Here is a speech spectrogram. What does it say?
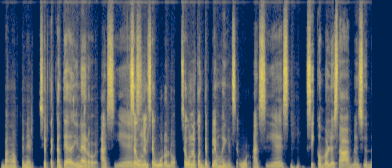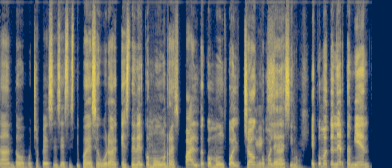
van a obtener cierta cantidad de dinero. ¿verdad? Así es. Según el seguro, lo, según lo contemplemos en el seguro. Así es. Sí, como lo estabas mencionando, muchas veces ese tipo de seguro es tener como un respaldo, como un colchón, como le decimos. Es como tener también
